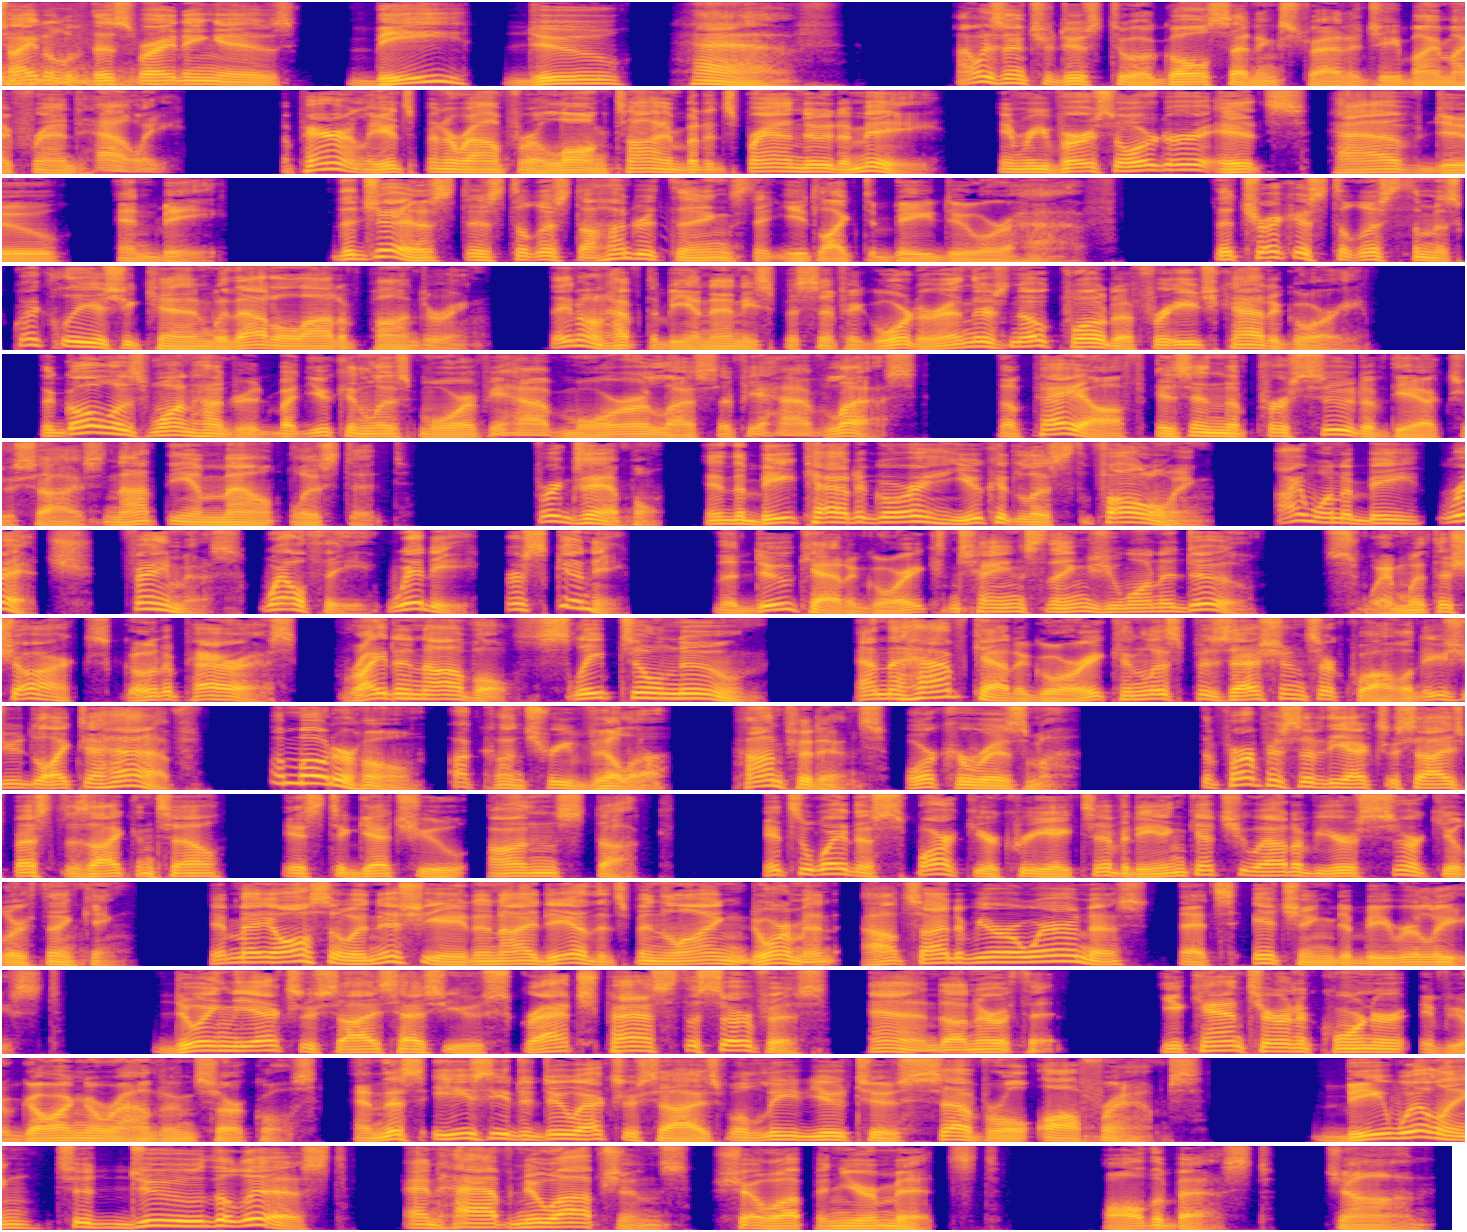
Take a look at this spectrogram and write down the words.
title of this writing is Be, Do, Have. I was introduced to a goal setting strategy by my friend Hallie. Apparently, it's been around for a long time, but it's brand new to me. In reverse order, it's have, do, and be. The gist is to list a hundred things that you'd like to be, do, or have. The trick is to list them as quickly as you can without a lot of pondering. They don't have to be in any specific order, and there's no quota for each category. The goal is 100, but you can list more if you have more or less if you have less. The payoff is in the pursuit of the exercise, not the amount listed. For example, in the be category, you could list the following I want to be rich, famous, wealthy, witty, or skinny. The do category contains things you want to do swim with the sharks, go to Paris, write a novel, sleep till noon. And the have category can list possessions or qualities you'd like to have a motorhome, a country villa, confidence, or charisma. The purpose of the exercise, best as I can tell, is to get you unstuck. It's a way to spark your creativity and get you out of your circular thinking. It may also initiate an idea that's been lying dormant outside of your awareness that's itching to be released. Doing the exercise has you scratch past the surface and unearth it. You can't turn a corner if you're going around in circles, and this easy to do exercise will lead you to several off ramps. Be willing to do the list and have new options show up in your midst. All the best, John.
